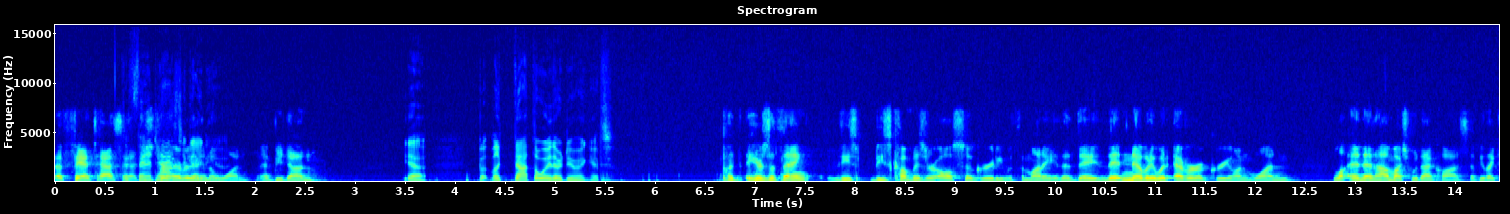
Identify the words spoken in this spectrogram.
a fantastic. A just throw fantastic everything into one and be done. Yeah, but like not the way they're doing it. But here's the thing: these these companies are all so greedy with the money that they that nobody would ever agree on one. And then how much would that cost? That'd be like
